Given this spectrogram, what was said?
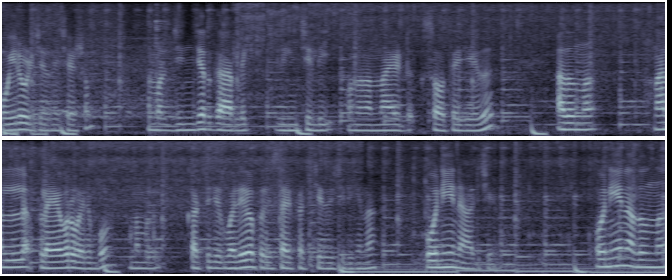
ഓയിൽ ഒഴിച്ചതിന് ശേഷം നമ്മൾ ജിഞ്ചർ ഗാർലിക് ഗ്രീൻ ചില്ലി ഒന്ന് നന്നായിട്ട് സോത്തേ ചെയ്ത് അതൊന്ന് നല്ല ഫ്ലേവർ വരുമ്പോൾ നമ്മൾ കട്ട് ചെയ്ത് വലിയ പീസായി കട്ട് ചെയ്ത് വെച്ചിരിക്കുന്ന ഒനിയൻ ആഡ് ചെയ്യും ഒനിയൻ അതൊന്ന്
